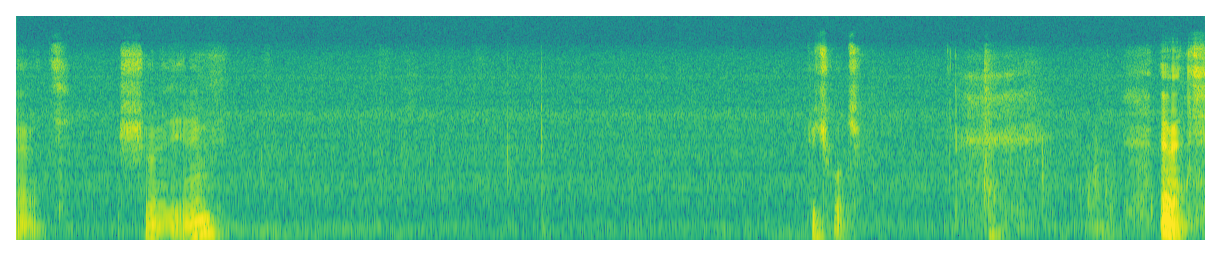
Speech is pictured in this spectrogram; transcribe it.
Evet. Şöyle diyelim. Küçük olacak. Evet.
